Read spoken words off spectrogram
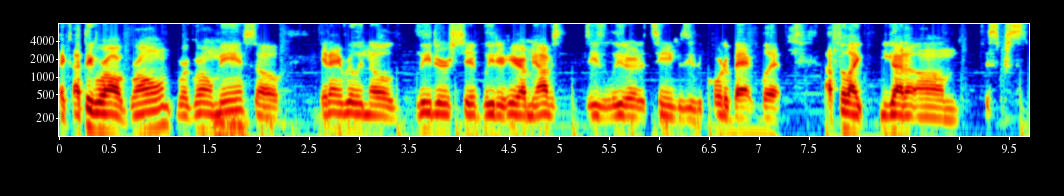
like, I think we're all grown. We're grown men, mm-hmm. so it ain't really no leadership leader here. I mean, obviously he's a leader of the team because he's the quarterback, but I feel like you gotta um as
